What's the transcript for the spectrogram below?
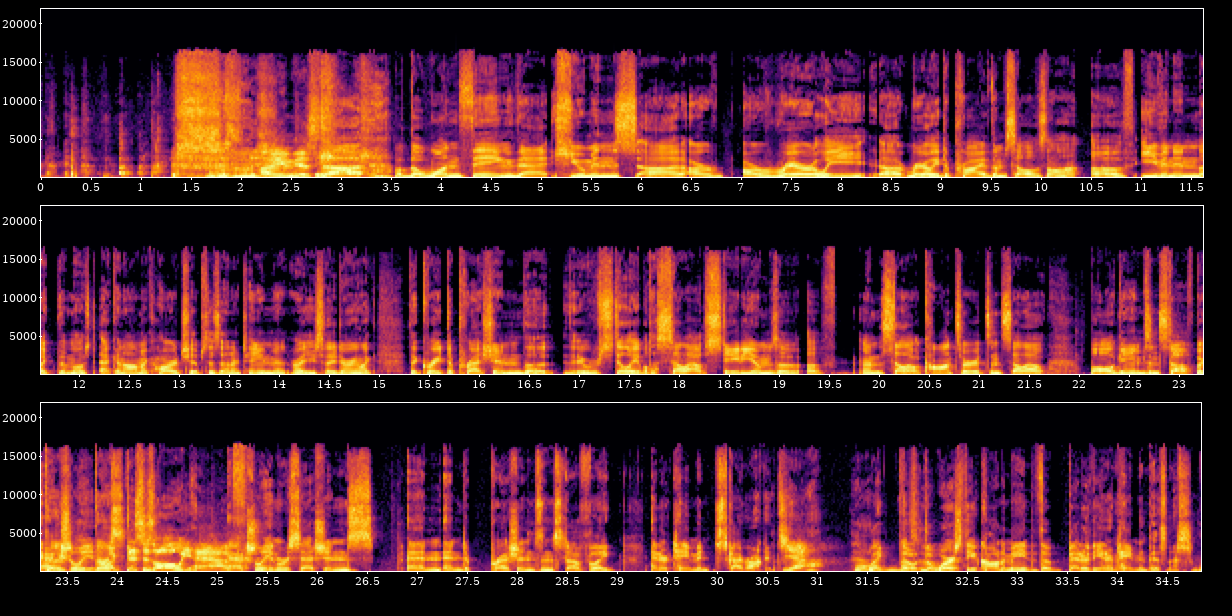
I mean, just uh, the one thing that humans uh, are are rarely uh, rarely deprive themselves on, of, even in like the most economic hardships, is entertainment. Right? You say during like the Great Depression, the they were still able to sell out stadiums of, of and sell out concerts and sell out ball games and stuff because Actually, they're like, this is all we have. Actually, in recessions and and depressions and stuff, like entertainment skyrockets. yeah. Yeah. Like the, That's- the worse the economy, the better the entertainment business.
